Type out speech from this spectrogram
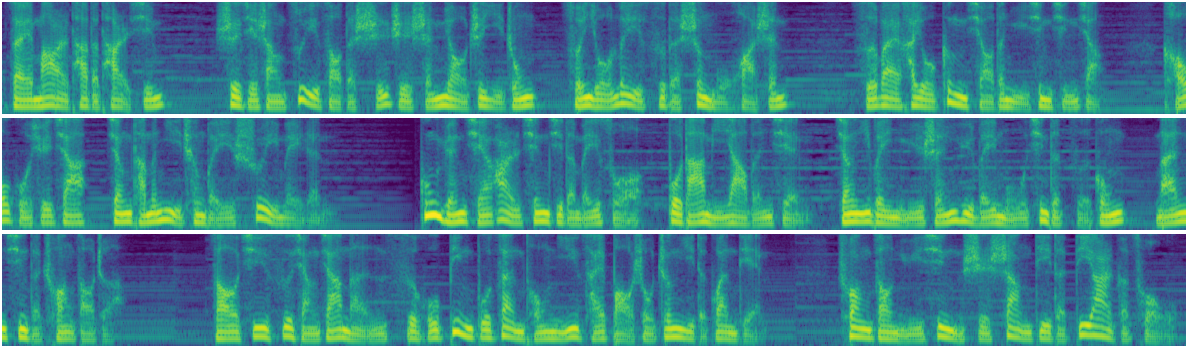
在马耳他的塔尔辛，世界上最早的石质神庙之一中存有类似的圣母化身。此外，还有更小的女性形象，考古学家将它们昵称为“睡美人”。公元前二千纪的美索不达米亚文献将一位女神誉为母亲的子宫，男性的创造者。早期思想家们似乎并不赞同尼采饱受争议的观点：创造女性是上帝的第二个错误。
